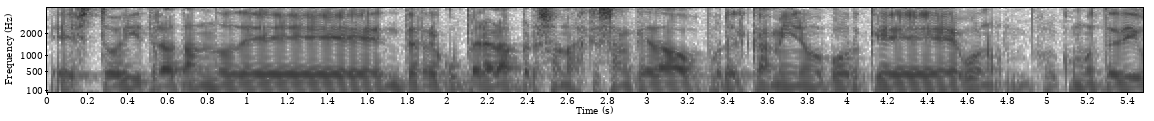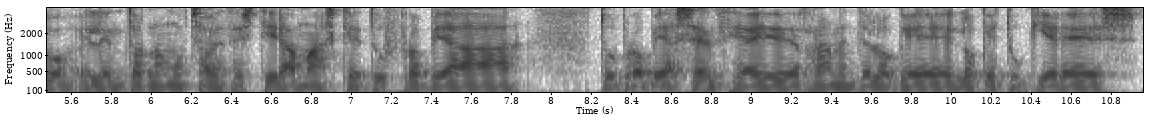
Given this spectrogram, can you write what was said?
Estoy tratando de, recuperar a personas que se han quedado por el camino porque, bueno, pues como te digo, el entorno muchas veces tira más que tu propia, tu propia esencia y realmente lo que, lo que tú quieres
